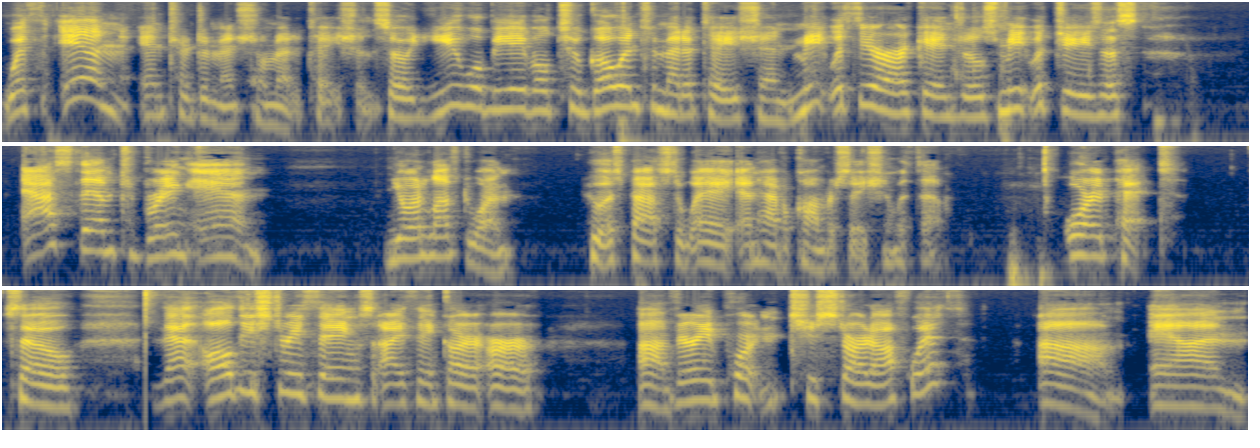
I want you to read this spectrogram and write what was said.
within interdimensional meditation. So you will be able to go into meditation, meet with your archangels, meet with Jesus, ask them to bring in your loved one who has passed away and have a conversation with them or a pet. So that all these three things I think are are uh, very important to start off with, um, and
